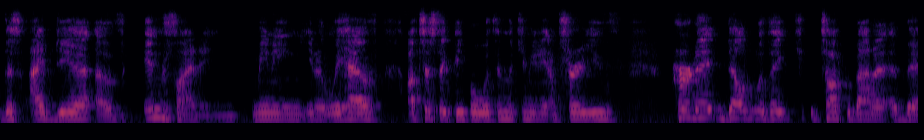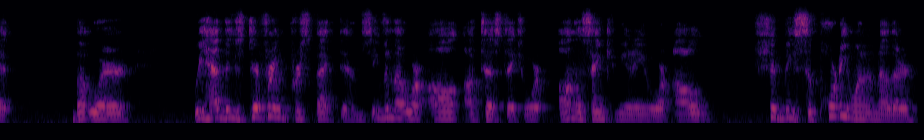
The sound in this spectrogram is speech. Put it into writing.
this idea of infighting, meaning, you know, we have autistic people within the community. I'm sure you've heard it, dealt with it, talked about it a bit but where we had these differing perspectives, even though we're all autistic and we're all in the same community, we're all should be supporting one another.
